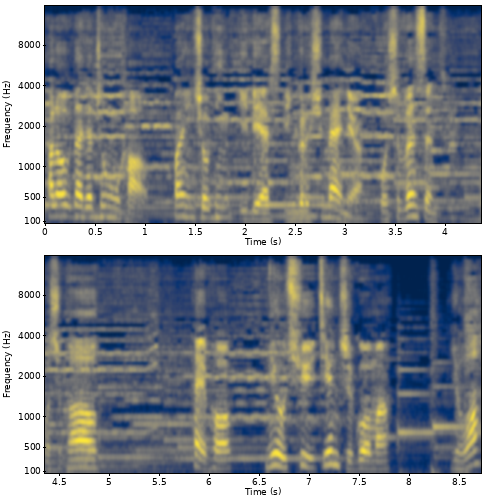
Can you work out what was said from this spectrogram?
Hello，大家中午好，欢迎收听 EBS English Mania，我是 Vincent，我是 Paul。嘿 Paul，你有去兼职过吗？有啊，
